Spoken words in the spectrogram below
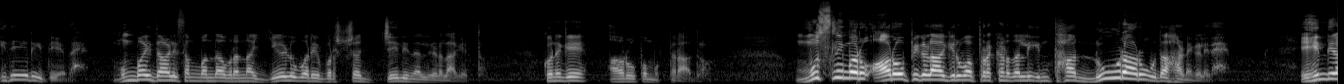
ಇದೇ ರೀತಿ ಇದೆ ಮುಂಬೈ ದಾಳಿ ಸಂಬಂಧ ಅವರನ್ನು ಏಳೂವರೆ ವರ್ಷ ಜೈಲಿನಲ್ಲಿಡಲಾಗಿತ್ತು. ಕೊನೆಗೆ ಆರೋಪ ಮುಕ್ತರಾದರು. ಮುಸ್ಲಿಮರು ಆರೋಪಿಗಳಾಗಿರುವ ಪ್ರಕರಣದಲ್ಲಿ ಇಂತಹ ನೂರಾರು ಉದಾಹರಣೆಗಳಿದೆ. ಈ ಹಿಂದಿನ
